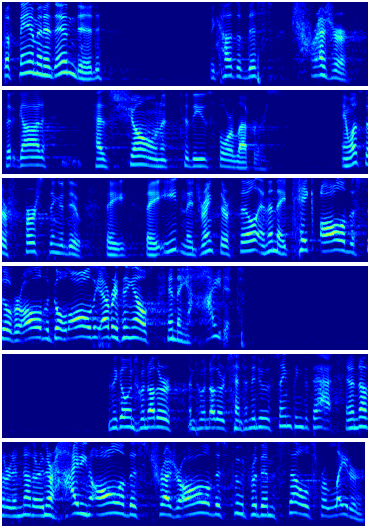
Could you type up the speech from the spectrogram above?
The famine is ended because of this treasure that God has shown to these four lepers. And what's their first thing to do? They, they eat and they drink their fill, and then they take all of the silver, all of the gold, all the everything else, and they hide it. And they go into another, into another tent, and they do the same thing to that, and another, and another, and they're hiding all of this treasure, all of this food for themselves for later.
